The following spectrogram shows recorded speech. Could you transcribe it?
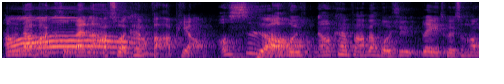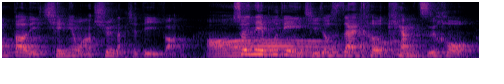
他们大家把口袋拉出来看发票，哦，是然后回哦，然后看发票回去类推说他们到底前一天晚上去了哪些地方。哦，所以那部电影其实都是在喝康之后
